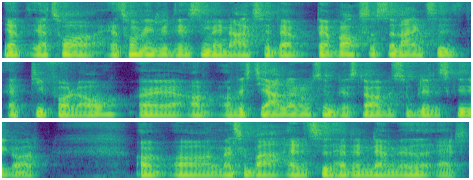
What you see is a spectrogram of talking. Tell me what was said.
jeg, jeg, tror, jeg tror virkelig, det er sådan en aktie, der, der vokser så lang tid, at de får lov. Øh, og, og hvis de aldrig nogensinde bliver stoppet, så bliver det skide godt. Og, og man skal bare altid have den der med, at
